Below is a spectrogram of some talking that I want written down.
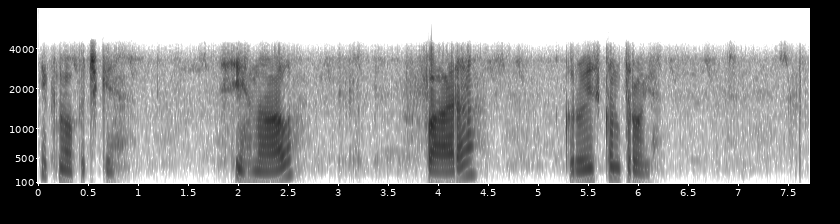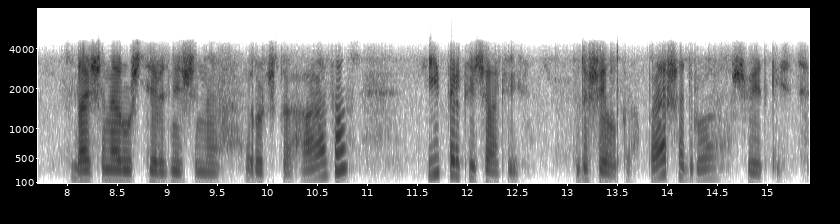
і кнопочки. Сигнал, фара, круїз-контроль. Далі на ручці розміщена ручка газу і переключатель. Душилка. Перша, друга швидкість.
